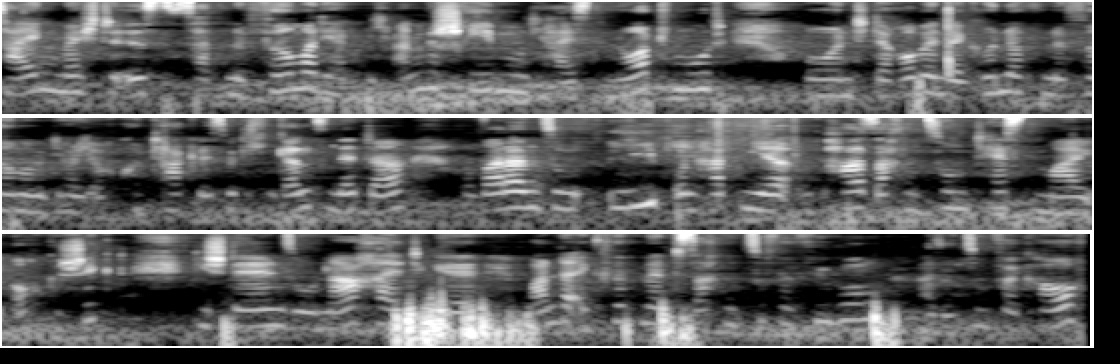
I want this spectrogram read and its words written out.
zeigen möchte, ist, es hat eine Firma, die hat mich angeschrieben, die heißt Nordmut und der Robin, der Gründer von der Firma, mit dem habe ich auch Kontakt, ist wirklich ein ganz netter und war dann so lieb und hat mir ein paar Sachen zum Testen mal auch geschickt. Die stellen so nachhaltige Wanderequipment-Sachen zur Verfügung, also zum Verkauf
